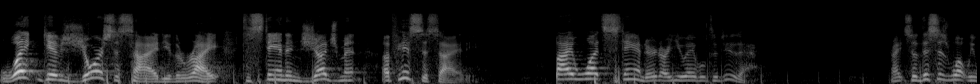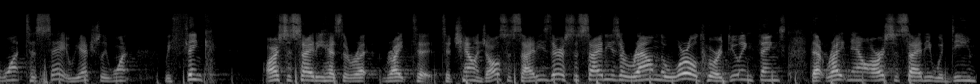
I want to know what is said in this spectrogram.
what gives your society the right to stand in judgment of his society? By what standard are you able to do that? Right? So, this is what we want to say. We actually want, we think our society has the right, right to, to challenge all societies. There are societies around the world who are doing things that right now our society would deem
